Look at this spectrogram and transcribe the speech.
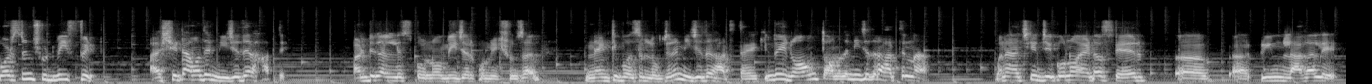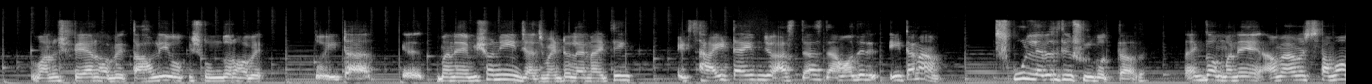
person should be fit আর সেটা আমাদের নিজেদের হাতে। আনটিল কোনো মেজর কোনো ইস্যুস হয় নাইনটি পার্সেন্ট লোকজনের নিজেদের হাতে থাকে। কিন্তু এই রং তো আমাদের নিজেদের হাতে না। মানে আজকে যে কোনো একটা ফেয়ার ক্রিম লাগালে মানুষ ফেয়ার হবে, তাহলেই ওকে সুন্দর হবে। তো এটা মানে ভীষণই judgmental and I think it's high time যে আস্তে আস্তে আমাদের এটা না স্কুল লেভেল থেকে শুরু করতে হবে। একদম মানে আমার আমার সম্ভব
